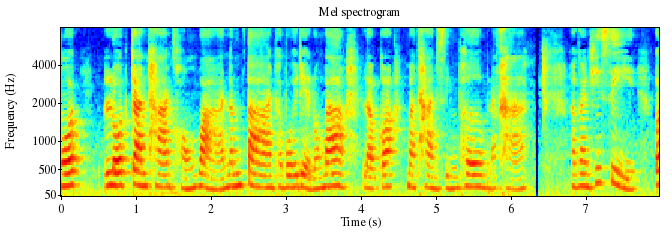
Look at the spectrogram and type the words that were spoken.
งดลดการทานของหวานน้ำตาลคาร์โบไฮเดรตลงบ้าง แล้วก็มาทานซิงเพิ่มนะคะอาการที่ 4 ก็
